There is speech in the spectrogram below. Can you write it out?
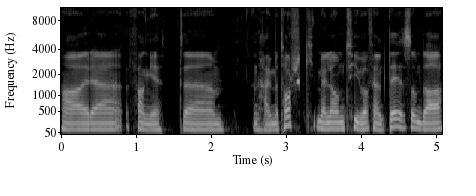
har eh, fanget eh, en haug med torsk mellom 20 og 50, som da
